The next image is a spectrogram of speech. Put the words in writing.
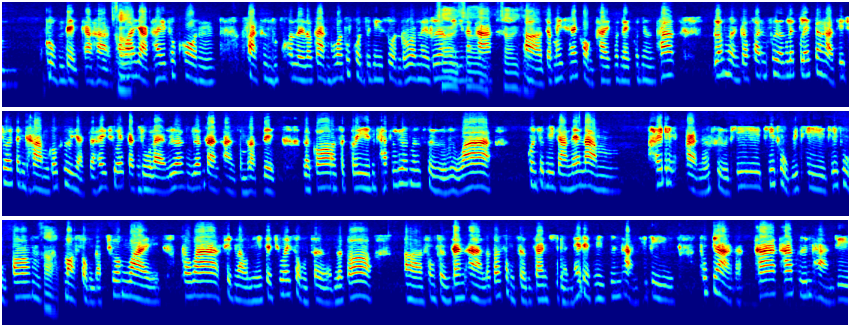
กลุ่มเด็กอะค่ะ เพราะว่าอยากให้ทุกคนฝากถึงทุกคนเลยแล้วกัน เพราะว่าทุกคนจะมีส่วนร่วมในเรื่องนี้นะคะใช่ครัอ่าบจะไม่ใช่ของใครคนใดคนหนึ่งถ้า แล้วเหมือนกับฟันเฟืองเล็กๆอะค่ะที่ช่วยกันทำก็คืออยากจะให้ช่วยกันดูแลเรื่องเรื่องการอ่านสำหรับเด็ก แล้วก็สกรีนคัดเลือกหนังสือหรือว่าควรจะมีการแนะนำให้อ่านหนังสือที่ที่ถูกวิธีที่ถูกต้องครับเหมาะสมกับช่วงวัย เพราะว่าสิ่งเหล่านี้จะช่วยส่งเสริมแล้วก็เอ่อส่งเสริมการอ่านแล้วก็ส่งเสริมการเขียนให้เด็กมีพื้นฐานที่ดี ทุกอย่างอะถ้าถ้าพื้นฐานดี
